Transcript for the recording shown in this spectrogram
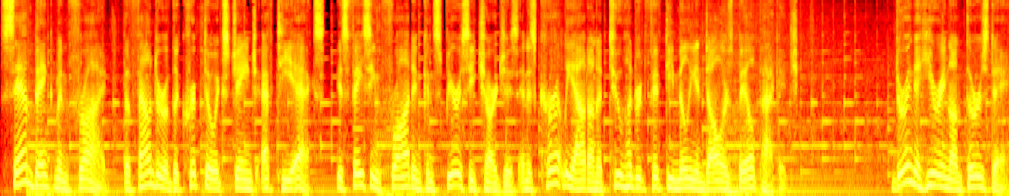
Sam Bankman-Fried, the founder of the crypto exchange FTX, is facing fraud and conspiracy charges and is currently out on a $250 million bail package. During a hearing on Thursday,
